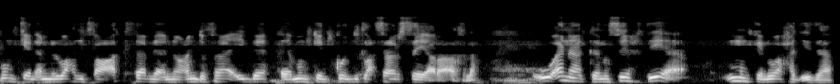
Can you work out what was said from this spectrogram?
ممكن أن الواحد يدفع أكثر لأنه عنده فائدة ممكن تكون تطلع سعر السيارة أغلى. وأنا كنصيحتي ممكن واحد إذا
